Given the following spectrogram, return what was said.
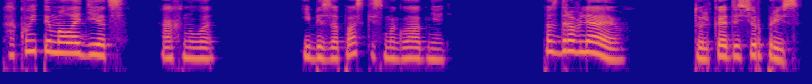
Какой ты молодец, ахнула. И без опаски смогла обнять. Поздравляю. Только это сюрприз,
